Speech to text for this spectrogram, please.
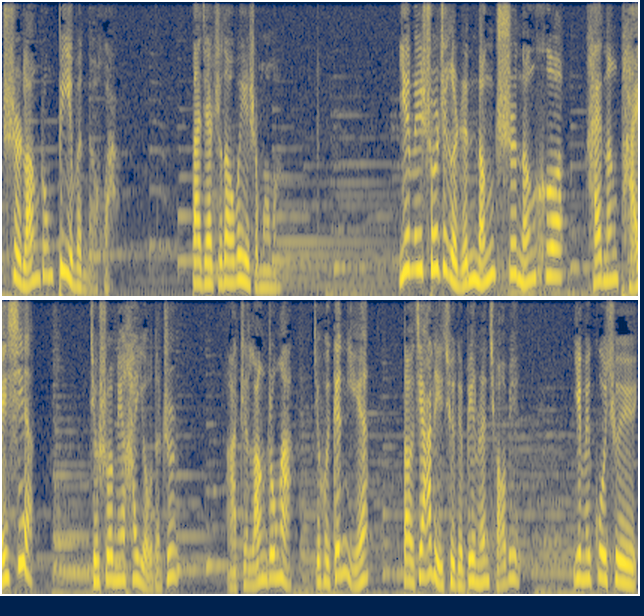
是郎中必问的话。大家知道为什么吗？因为说这个人能吃能喝还能排泄，就说明还有的治，啊，这郎中啊就会跟你到家里去给病人瞧病，因为过去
